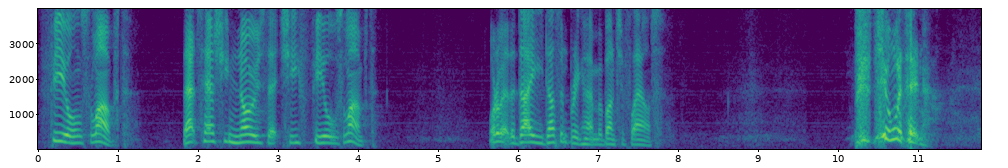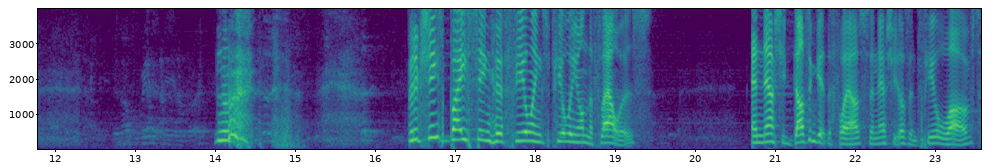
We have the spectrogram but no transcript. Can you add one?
feels loved? That's how she knows that she feels loved. What about the day he doesn't bring home a bunch of flowers? Deal with it. but if she's basing her feelings purely on the flowers, and now she doesn't get the flowers, so now she doesn't feel loved,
